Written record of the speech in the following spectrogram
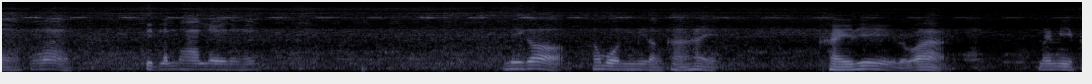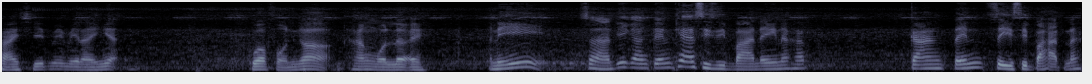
นะข้างล่างติดลำธารเลยตรงนั้นนี่ก็ข้างบนมีหลังคาให้ ใครที่แบบว่า ไม่มีไฟชีตไม่มีอะไรเงี้ย กลัวฝนก็ข้างบนเลย อันนี้สถานที่กางเต็นท์แค่ 40 บาทเองนะครับ กางเต็นท์40 บาทนะ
